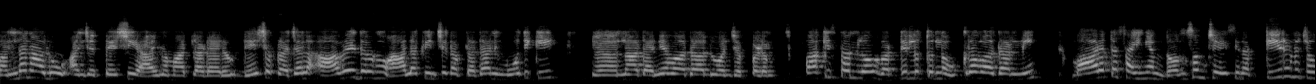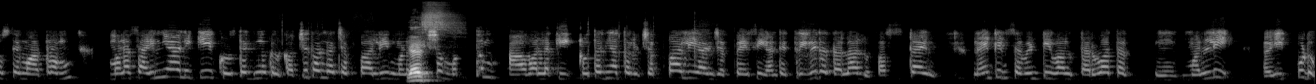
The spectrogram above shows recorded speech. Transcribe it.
వందనాలు అని చెప్పేసి ఆయన మాట్లాడారు. దేశ ప్రజల ఆవేదనను ఆలకించిన ప్రధాని మోదీకి నా ధన్యవాదాలు అని చెప్పడం. పాకిస్తాన్లో వర్ధిల్లుతున్న ఉగ్రవాదాన్ని భారత సైన్యం ధ్వంసం చేసిన తీరును చూస్తే మాత్రం మన సైన్యానికి కృతజ్ఞతలు ఖచ్చితంగా చెప్పాలి మన. దేశం మొత్తం ఆ, వాళ్ళకి కృతజ్ఞతలు చెప్పాలి అని చెప్పేసి అంటే త్రివిధ దళాలు first time nineteen seventy one తర్వాత మళ్ళీ ఇప్పుడు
